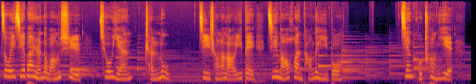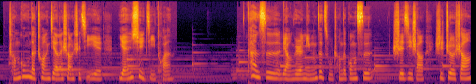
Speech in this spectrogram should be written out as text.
作为接班人的王旭、邱岩、陈露，继承了老一辈鸡毛换糖的衣钵，艰苦创业，成功的创建了上市企业延续集团。看似两个人名字组成的公司，实际上是浙商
